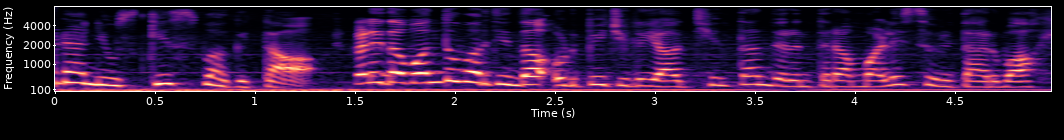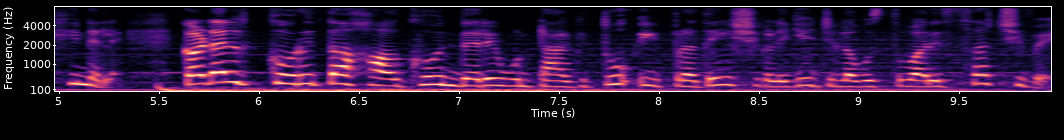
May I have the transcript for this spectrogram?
ಕನ್ನಡ ನ್ಯೂಸ್ಗೆ ಸ್ವಾಗತ. ಕಳೆದ ಒಂದು ವಾರದಿಂದ ಉಡುಪಿ ಜಿಲ್ಲೆಯಾದ್ಯಂತ ನಿರಂತರ ಮಳೆ ಸುರಿತಾ ಇರುವ ಹಿನ್ನೆಲೆ ಕಡಲ್ ಕೊರೆತ ಹಾಗೂ ನೆರೆ ಉಂಟಾಗಿದ್ದು ಈ ಪ್ರದೇಶಗಳಿಗೆ ಜಿಲ್ಲಾ ಉಸ್ತುವಾರಿ ಸಚಿವೆ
